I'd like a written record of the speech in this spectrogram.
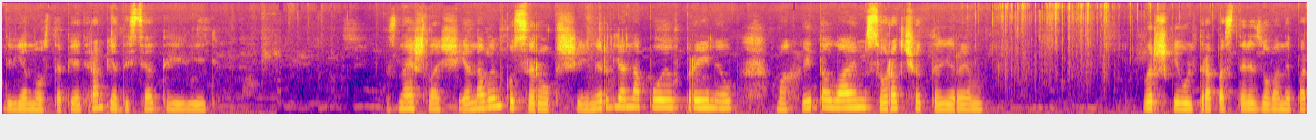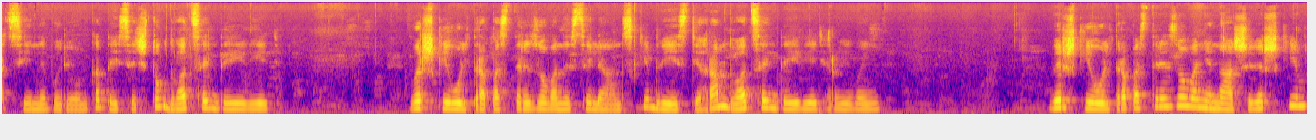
95 грам 59. Знайшла ще новинку сироп Шиммер для напоїв преміум Мохито Лайм 44. Вершки ультрапастеризований порційний бурьонка 10 штук 29. Вершки ультрапастеризований селянські 200 грам 29 гривень. Вершки ультрапастеризовані наші вершки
